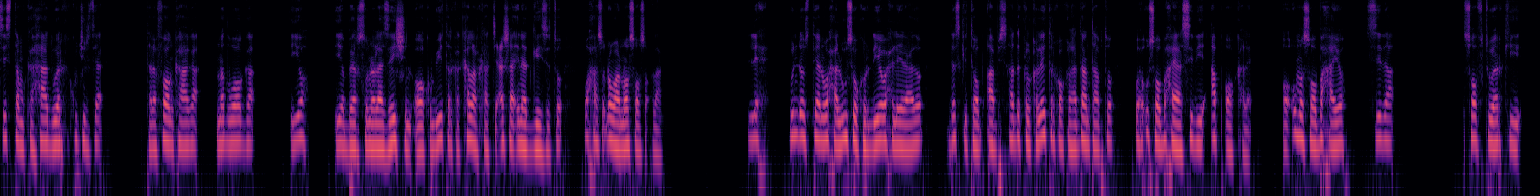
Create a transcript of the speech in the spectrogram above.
sistamka hardwareka ku jirta telefoonkaaga nadwoga iyo iyo personalization oo kombyuutarka kalarkaad jeceshaa inaad geysato. Waxaaso dhan waa noo soo socdaan lix windows ten waxaa lagu soo kordhiyey waxa la yidhaahdo deskitop apps. Hadda calculatorka oo kale haddaan taabto wuxuu u soo baxayaa sidii app oo kale oo uma soo baxayo sida softwarekii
